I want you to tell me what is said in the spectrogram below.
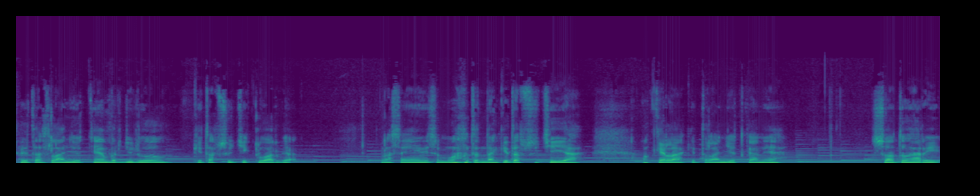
Cerita selanjutnya berjudul Kitab Suci Keluarga. Rasanya ini semua tentang kitab suci ya. Oke lah, kita lanjutkan ya. Suatu hari,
